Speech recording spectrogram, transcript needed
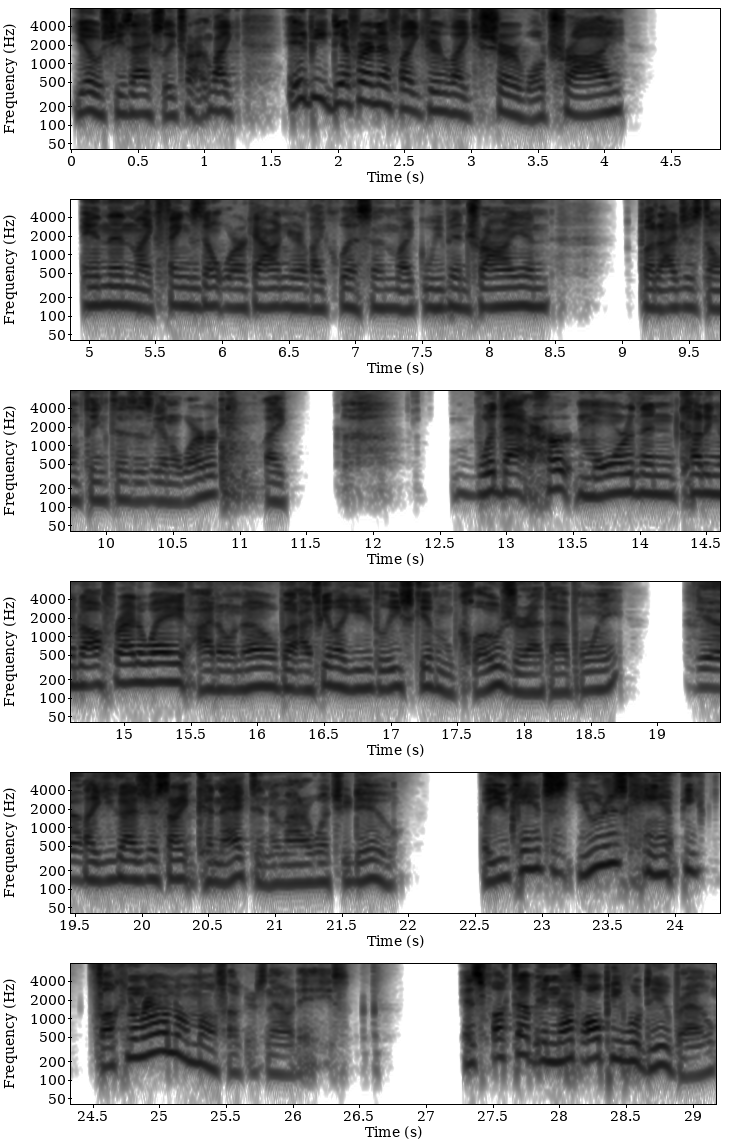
yo she's actually trying like it'd be different if like you're like sure we'll try and then like things don't work out and you're like listen like we've been trying but i just don't think this is gonna work like would that hurt more than cutting it off right away i don't know but i feel like you'd at least give them closure at that point yeah. like you guys just aren't connecting no matter what you do. But you can't just you just can't be fucking around on motherfuckers nowadays. It's fucked up, and that's all people do, bro.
